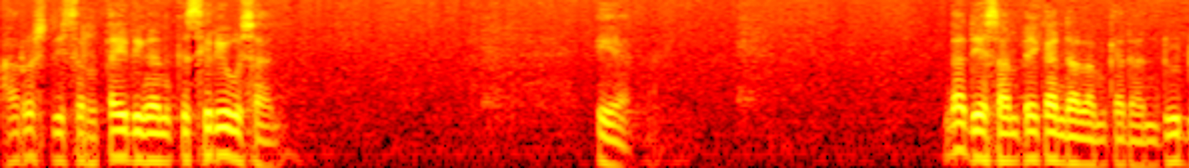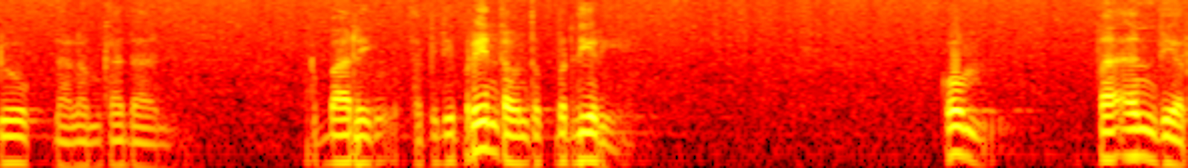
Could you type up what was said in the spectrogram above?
harus disertai dengan keseriusan Iya. Nah dia sampaikan dalam keadaan duduk, dalam keadaan berbaring, tapi diperintah untuk berdiri. Kum fa'andir.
